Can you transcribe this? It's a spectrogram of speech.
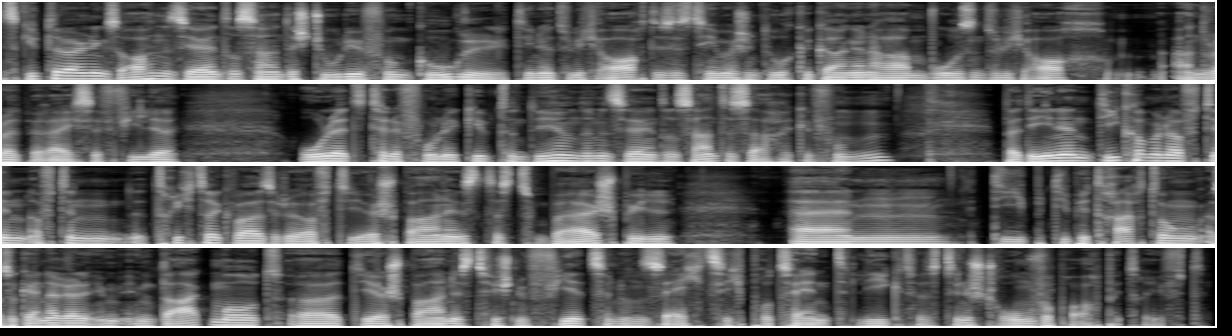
Es gibt allerdings auch eine sehr interessante Studie von Google, die natürlich auch dieses Thema schon durchgegangen haben, wo es natürlich auch im Android-Bereich sehr viele OLED-Telefone gibt und die haben dann eine sehr interessante Sache gefunden. Bei denen, die kommen auf den, auf den Trichter quasi oder auf die Ersparnis, dass zum Beispiel ähm, die, die Betrachtung, also generell im, im Dark Mode, äh, die Ersparnis zwischen 14 und 60 Prozent liegt, was den Stromverbrauch betrifft.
